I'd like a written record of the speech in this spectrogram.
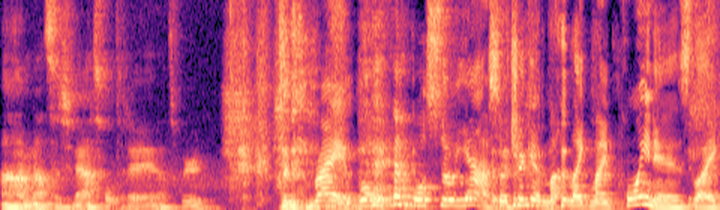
Oh, I'm not such an asshole today. That's weird. right. Well, well. So yeah. So check it. My, like my point is like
